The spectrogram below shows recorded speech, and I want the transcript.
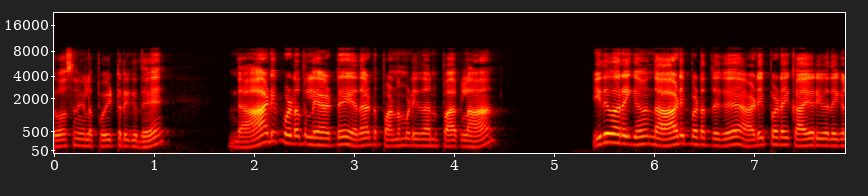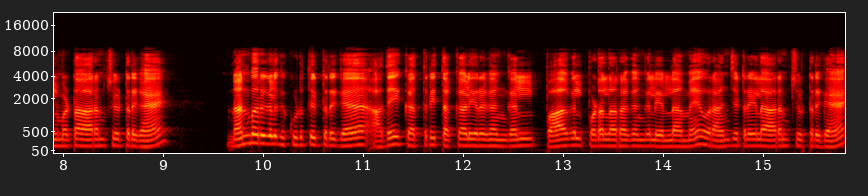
யோசனையில் போயிட்டுருக்குது இந்த இந்த ஆடிப்படத்துலையாட்டு ஏதாட்டு பண்ண முடியுதான்னு பார்க்கலாம். இது வரைக்கும் இந்த ஆடிப்படத்துக்கு அடிப்படை காய்கறி விதைகள் மட்டும் ஆரம்பிச்சுட்ருக்கேன். நண்பர்களுக்கு கொடுத்துட்ருக்க அதே கத்திரி தக்காளி ரகங்கள் பாகல் புடல ரகங்கள் எல்லாமே ஒரு அஞ்சு ட்ரையில் ஆரம்பிச்சுட்ருக்கேன்.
